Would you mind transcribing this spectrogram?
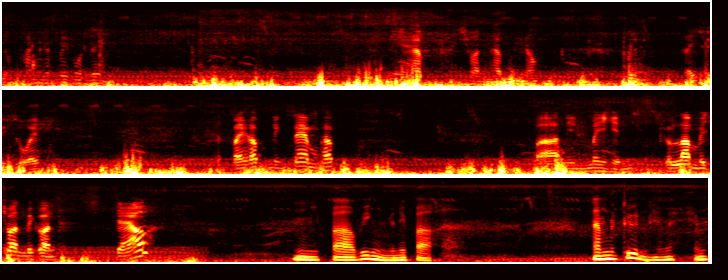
แล้วพันกันไปหมดเลยนี่ครับช่อนครับพี่น้องใสสวยๆไปครับหนึ่งแต้มครับปลานินไม่เห็นก็ล่ำไปช่อนไปก่อนแจ๋วมีปลาวิ่งอยู่ในป่า น้ำตื้นเห็นไหมเห็นไหม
